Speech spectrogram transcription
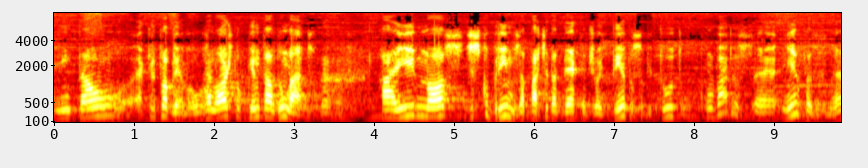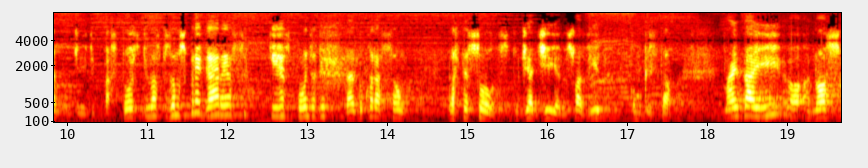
E então, é aquele problema, o relógio está estava de um lado. Uhum. Aí nós descobrimos, a partir da década de 80, sobretudo, com várias é, ênfases né, de, de pastores, que nós precisamos pregar essa que responde às necessidades do coração das pessoas, do dia a dia, da sua vida como cristão. Mas daí nós,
